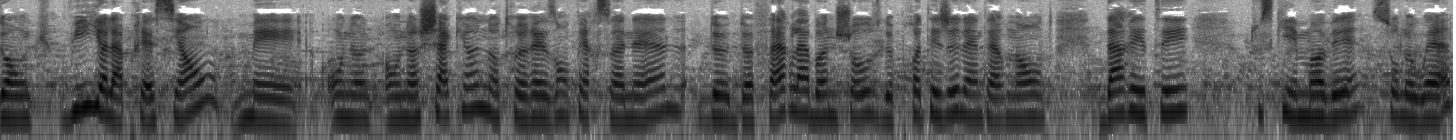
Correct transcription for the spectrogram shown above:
Donc, oui, il y a la pression, mais on a, chacun notre raison personnelle de, faire la bonne chose, de protéger l'internaute, d'arrêter tout ce qui est mauvais sur le web.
